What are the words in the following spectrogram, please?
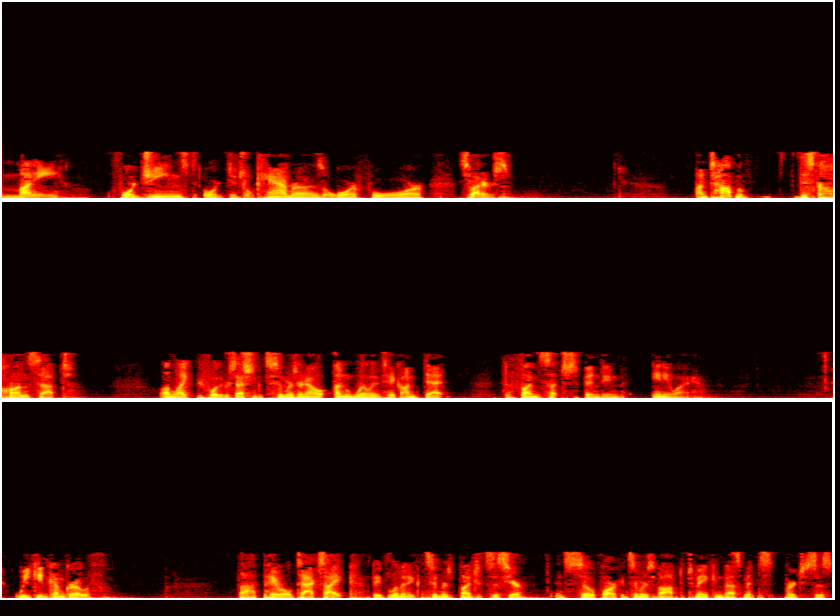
money for jeans or digital cameras or for sweaters. On top of this concept, unlike before the recession, consumers are now unwilling to take on debt to fund such spending anyway. Weak income growth, the payroll tax hike, they've limited consumers' budgets this year. And so far, consumers have opted to make investment purchases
